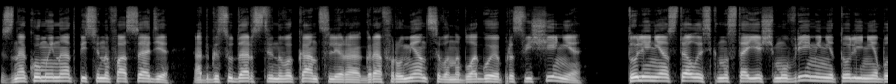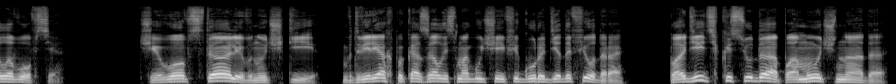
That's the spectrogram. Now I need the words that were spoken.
знакомой надписи на фасаде от государственного канцлера графа Румянцева на благое просвещение то ли не осталось к настоящему времени, то ли не было вовсе. «Чего встали, внучки?» В дверях показалась могучая фигура деда Федора. «Подите-ка сюда, помочь надо.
